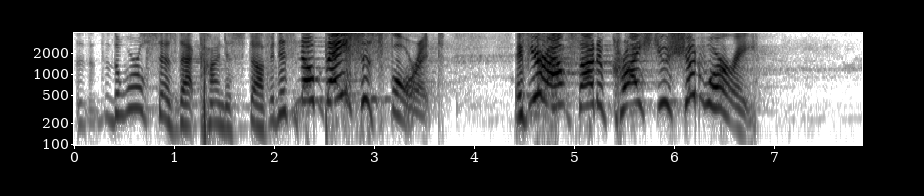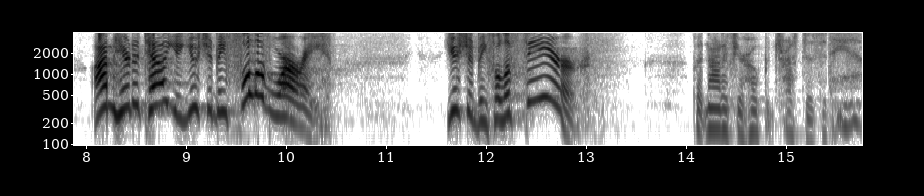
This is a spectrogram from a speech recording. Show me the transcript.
The world says that kind of stuff, and there's no basis for it. If you're outside of Christ, you should worry. I'm here to tell you, you should be full of worry. You should be full of fear, but not if your hope and trust is in Him.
